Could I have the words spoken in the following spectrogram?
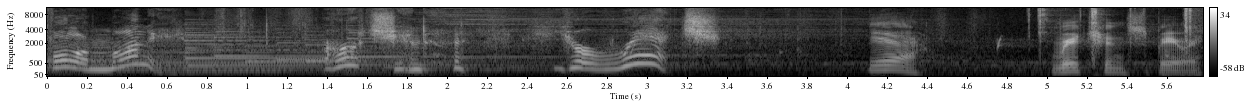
full of money. Urchin, you're rich. Yeah. Rich in spirit.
